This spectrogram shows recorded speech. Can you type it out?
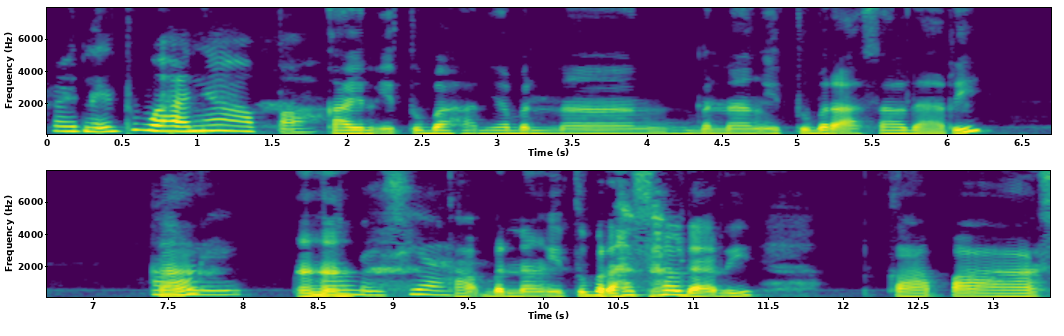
Kain itu bahannya apa? Kain itu bahannya benang. Benang itu berasal dari Ka? Malaysia. Benang itu berasal dari kapas.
